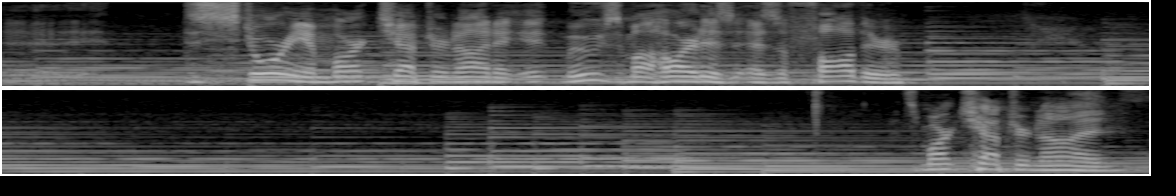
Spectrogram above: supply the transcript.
Uh, this story in Mark chapter 9, it moves my heart as, as a father. It's Mark chapter 9.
